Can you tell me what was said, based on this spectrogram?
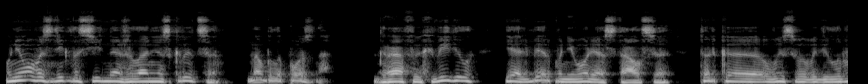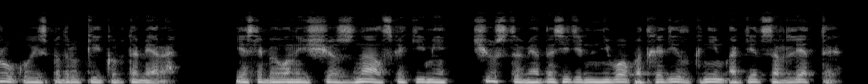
У него возникло сильное желание скрыться, но было поздно. Граф их видел, и Альбер поневоле остался, только высвободил руку из-под руки Куртомера. Если бы он еще знал, с какими чувствами относительно него подходил к ним отец Орлетты.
